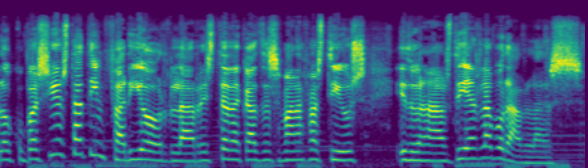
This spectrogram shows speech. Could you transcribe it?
L'ocupació ha estat inferior la resta de caps de setmana festius i durant els dies laborables.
